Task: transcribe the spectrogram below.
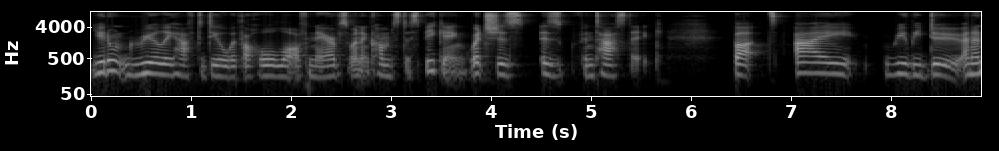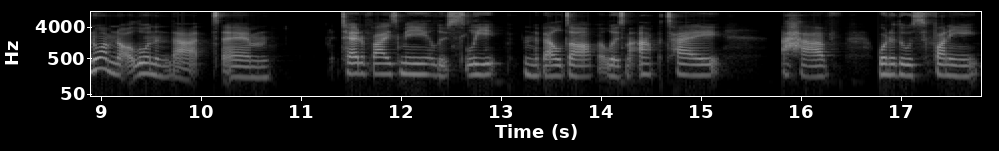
you don't really have to deal with a whole lot of nerves when it comes to speaking, which is is fantastic. But I really do. And I know I'm not alone in that. Um, it terrifies me. I lose sleep in the build up. I lose my appetite. I have one of those funny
